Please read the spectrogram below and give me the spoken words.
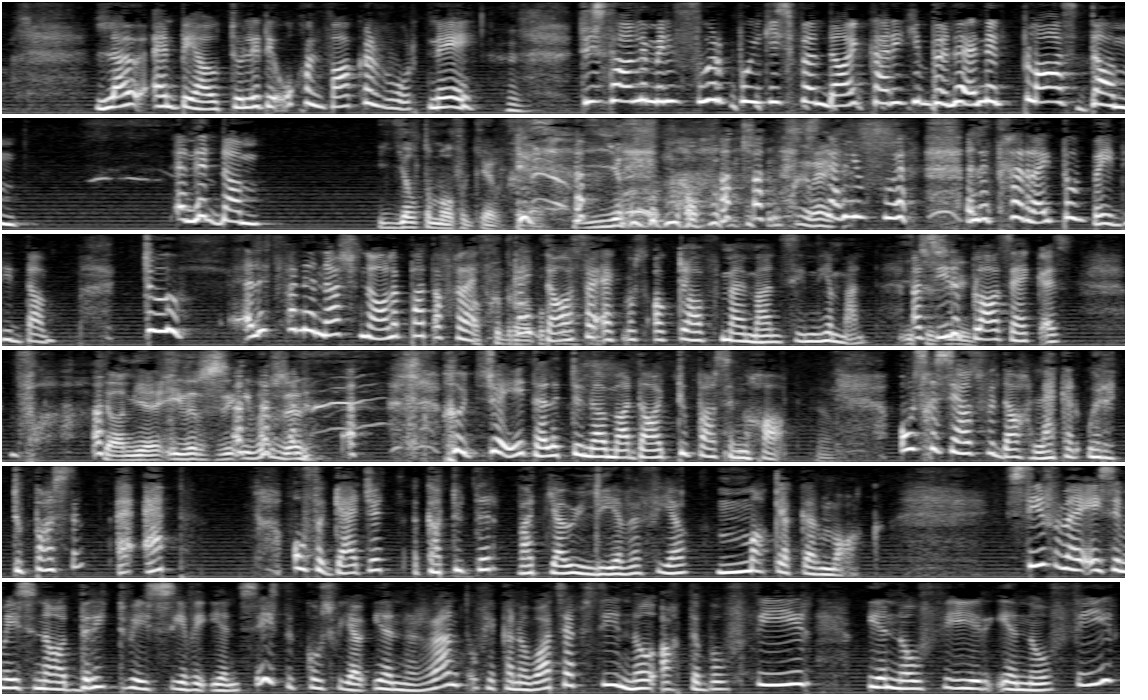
Lou en behoud toe hulle die oggend wakker word, nê. Nee. Toe staan hulle met die voorpootjies van daai karretjie binne in 'n plaasdam. In 'n dam. Heeltemal verkeerd gery. Heeltemal verkeerd gery. Stel jou voor, hulle het gery tot by die dam. Toe, hulle het van 'n nasionale pad afgery. Kyk, daar sê ek mos al klaar vir my man sien, nee man. As hier 'n nie- plaashek is. Ja nee, iewers iewers. Goed, so het hulle toe nou maar daai toepassing gehad. Ja. Ons gesels vandag lekker oor 'n toepassing, 'n app of 'n gadget, 'n katoeter wat jou lewe vir jou makliker maak. Stuur vir my SMS na 32716. Dit kos vir jou R1 of jy kan 'n WhatsApp stuur 0844 104104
